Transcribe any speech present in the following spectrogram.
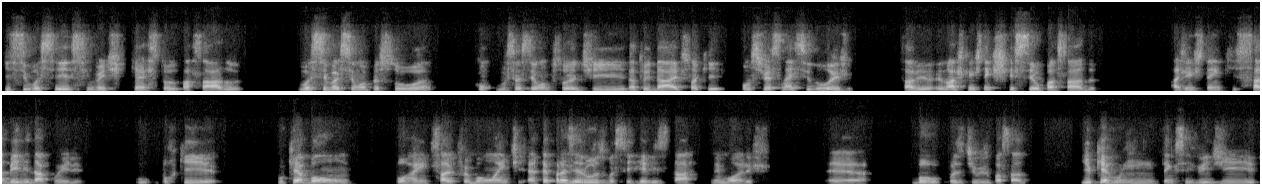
que se você simplesmente esquece todo o passado, você vai ser uma pessoa, você vai ser uma pessoa de, da tua idade, só que como se tivesse nascido hoje, sabe? Eu não acho que a gente tem que esquecer o passado, a gente tem que saber lidar com ele. Porque o que é bom, porra, a gente sabe que foi bom, a gente, é até prazeroso você revisitar memórias boas, positivas do passado. E o que é ruim tem que servir de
